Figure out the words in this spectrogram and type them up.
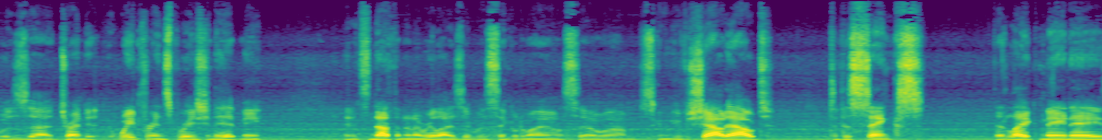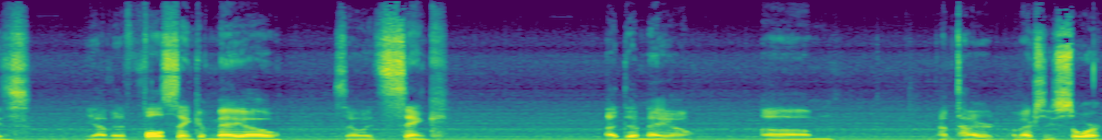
was uh, trying to wait for inspiration to hit me, and it's nothing. And I realized it was Cinco de Mayo, so um, just gonna give a shout out to the sinks that like mayonnaise. You have a full sink of mayo, so it's sink a de mayo. Um, I'm tired. I'm actually sore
